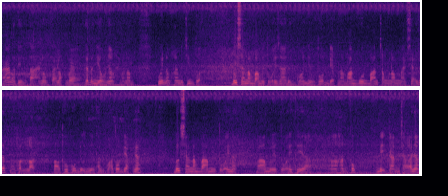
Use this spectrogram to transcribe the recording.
khá là tiền tài luôn tài lộc về rất là nhiều nhá. Vào năm cuối năm 29 tuổi bước sang năm 30 tuổi gia đình có nhiều tốt đẹp làm ăn buôn bán trong năm này sẽ rất là thuận lợi và thu hút được nhiều thành quả tốt đẹp nhé. Bước sang năm 30 tuổi này 30 tuổi thì à, à, hạnh phúc bị cản trở nhá.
